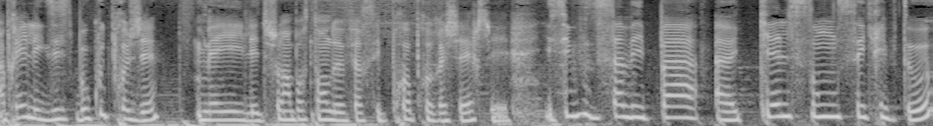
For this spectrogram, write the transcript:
après, il existe beaucoup de projets. Mais il est toujours important de faire ses propres recherches. Et, si vous ne savez pas euh, quels sont ces cryptos,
